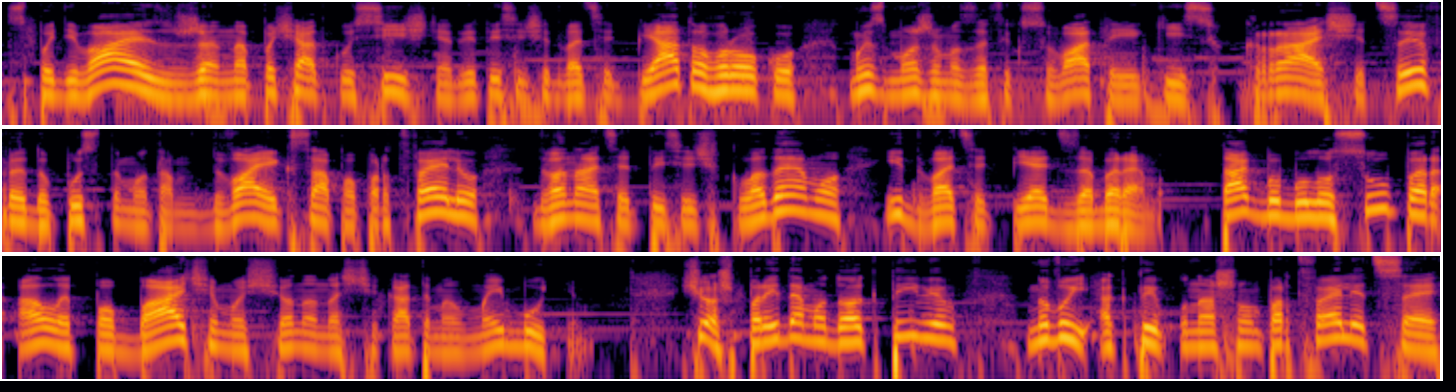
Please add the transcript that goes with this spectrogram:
Сподіваюсь, вже на початку січня 2025 року ми зможемо зафіксувати якісь кращі цифри. Допустимо, там 2 ікса по портфелю, 12 тисяч вкладемо і 25 заберемо. Так би було супер, але побачимо, що на нас чекатиме в майбутньому. Що ж, перейдемо до активів. Новий актив у нашому портфелі це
